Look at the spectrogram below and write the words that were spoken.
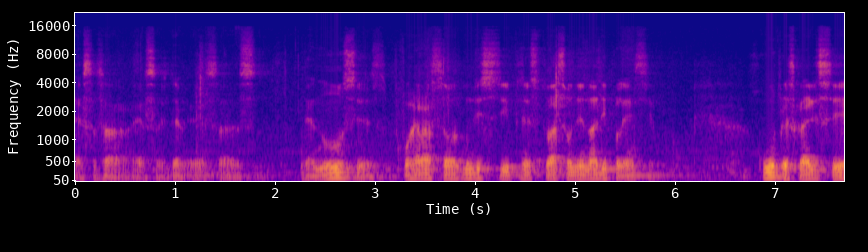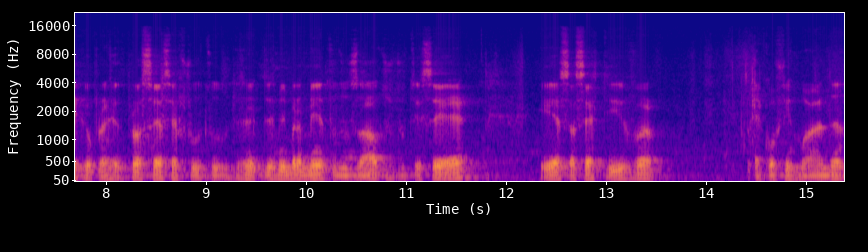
essas, essas, essas denúncias com relação aos municípios em situação de inadimplência. Cumpre esclarecer que o presente processo é fruto do desmembramento dos autos do TCE e essa assertiva é confirmada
